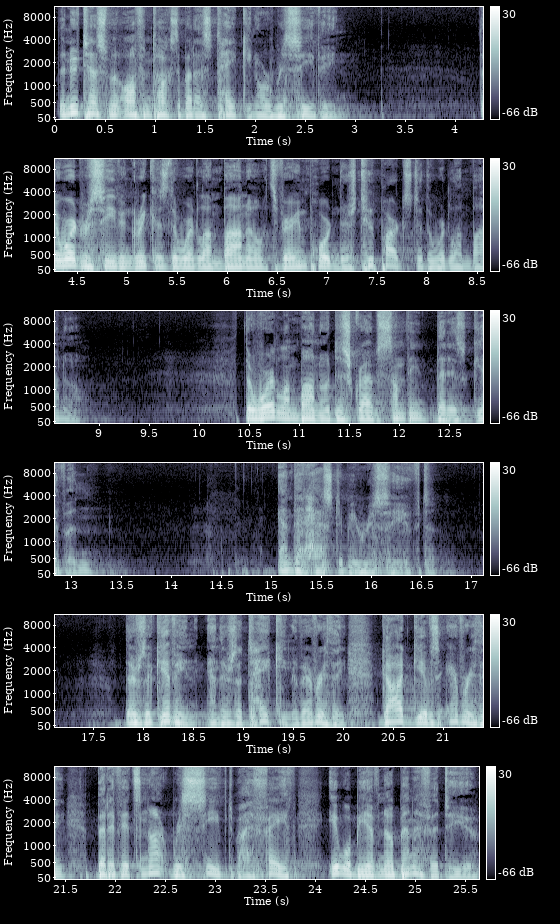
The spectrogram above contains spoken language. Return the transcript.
The New Testament often talks about us taking or receiving. The word receive in Greek is the word lambano. It's very important. There's two parts to the word lambano. The word lambano describes something that is given and that has to be received. There's a giving and there's a taking of everything. God gives everything, but if it's not received by faith, it will be of no benefit to you.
